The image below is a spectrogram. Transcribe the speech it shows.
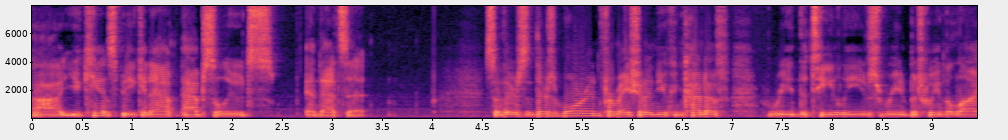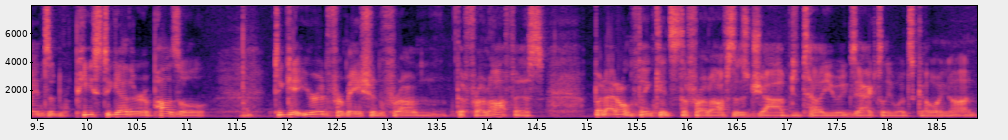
uh, you can't speak in ab- absolutes and that's it. So there's there's more information and you can kind of read the tea leaves read between the lines and piece together a puzzle to get your information from the front office. but I don't think it's the front office's job to tell you exactly what's going on.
